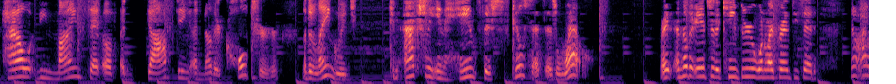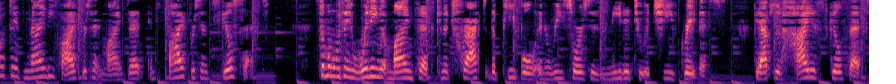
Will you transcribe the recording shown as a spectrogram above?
how the mindset of adopting another culture, another language can actually enhance their skill sets as well. Right? Another answer that came through one of my friends, he said, no, I would say it's 95% mindset and 5% skill set. Someone with a winning mindset can attract the people and resources needed to achieve greatness. The absolute highest skill set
